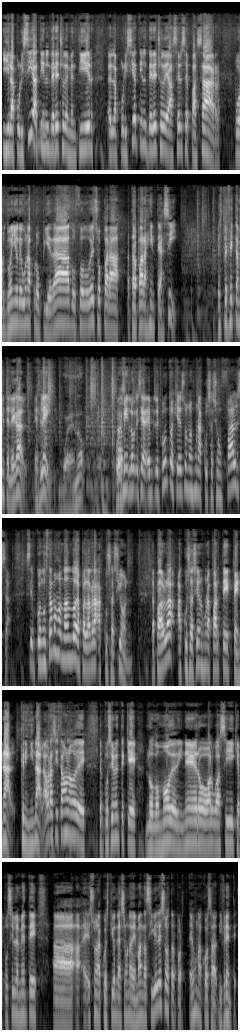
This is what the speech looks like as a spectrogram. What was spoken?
Y la policía tiene el derecho de mentir, eh, la policía tiene el derecho de hacerse pasar por dueño de una propiedad o todo eso para atrapar a gente así. Es perfectamente legal, es ley. Bueno, pues, mí lo- o sea, el, punto es que eso no es una acusación falsa. Cuando estamos hablando de la palabra acusación, la palabra acusación es una parte penal, criminal. Ahora sí estamos hablando de, posiblemente que lo domó de dinero o algo así, que posiblemente ah, ah, es una cuestión de hacer una demanda civil, eso es otra es una cosa diferente.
